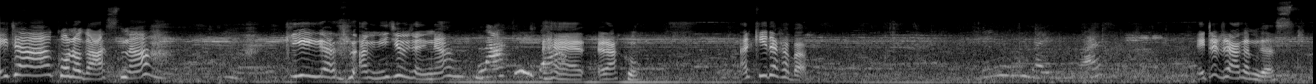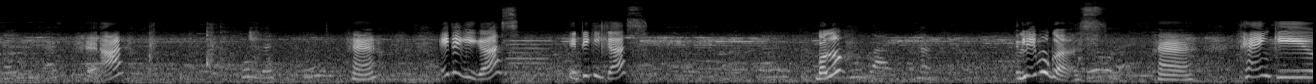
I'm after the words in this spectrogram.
এইটা কোনো গাছ না। কি গাছ? আমি নিজেও জানি না। হ্যাঁ রাখো। আর কি দেখাবা? এটা ড্রাগন গাছ। হ্যাঁ আর? হ্যাঁ। এটা কি গাছ? এটা কি গাছ? বলো। লেবু গাছ? হ্যাঁ। থ্যাংক ইউ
